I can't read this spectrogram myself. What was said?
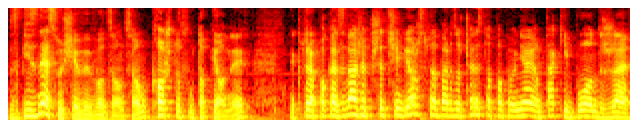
z biznesu się wywodzącą, kosztów utopionych, która pokazywała, że przedsiębiorstwa bardzo często popełniają taki błąd, że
